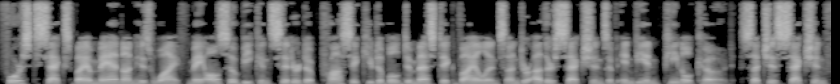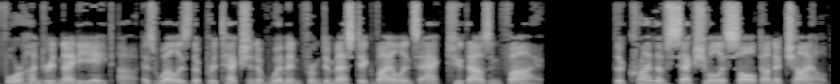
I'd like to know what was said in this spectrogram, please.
Forced sex by a man on his wife may also be considered a prosecutable domestic violence under other sections of Indian Penal Code, such as Section 498 as well as the Protection of Women from Domestic Violence Act 2005. The crime of sexual assault on a child,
